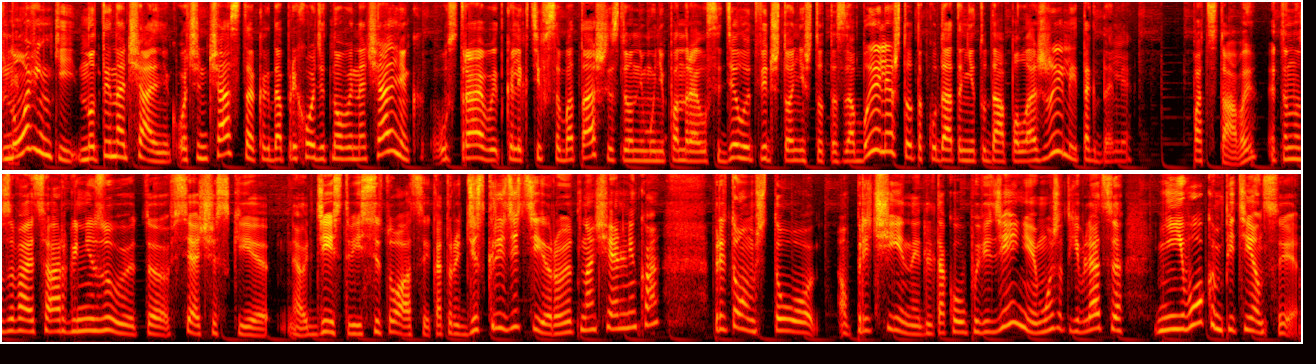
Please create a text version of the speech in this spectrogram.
новенький, но ты начальник. Очень часто, когда приходит новый начальник, устраивает коллектив саботаж, если он ему не понравился, делают вид, что они что-то забыли, что-то куда-то не туда положили и так далее подставы. Это называется, организуют э, всяческие э, действия и ситуации, которые дискредитируют начальника, при том, что э, причиной для такого поведения может являться не его компетенции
